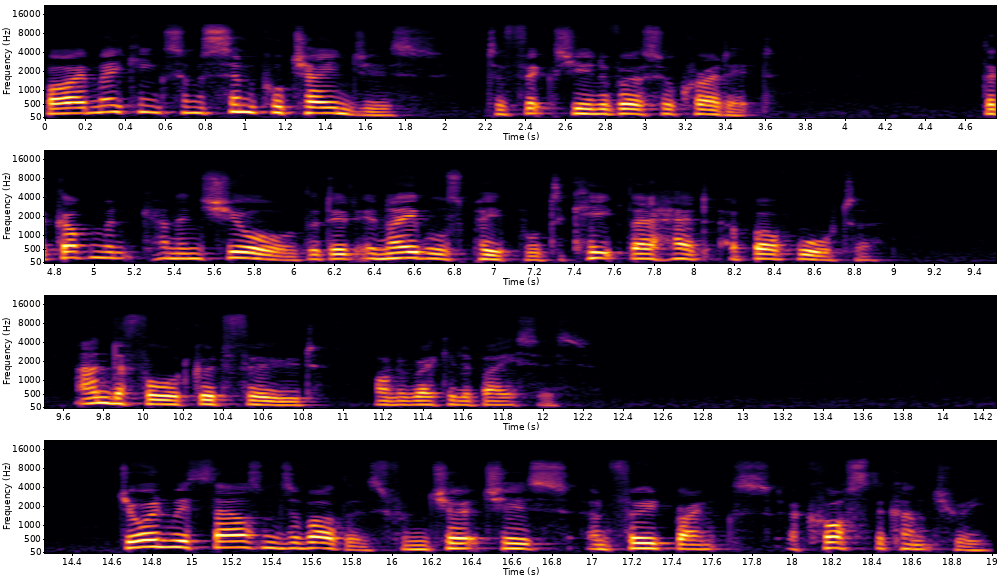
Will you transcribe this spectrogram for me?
By making some simple changes to fix universal credit, the government can ensure that it enables people to keep their head above water and afford good food on a regular basis. Join with thousands of others from churches and food banks across the country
